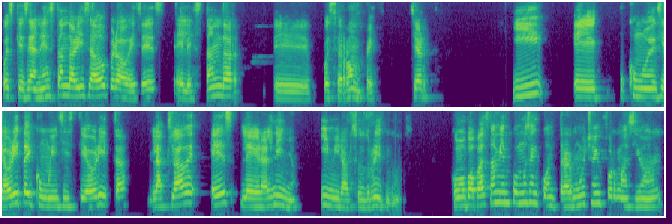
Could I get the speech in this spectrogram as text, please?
pues que se han estandarizado, pero a veces el estándar eh, pues se rompe, ¿cierto? Y eh, como decía ahorita y como insistí ahorita, la clave es leer al niño y mirar sus ritmos. Como papás también podemos encontrar mucha información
